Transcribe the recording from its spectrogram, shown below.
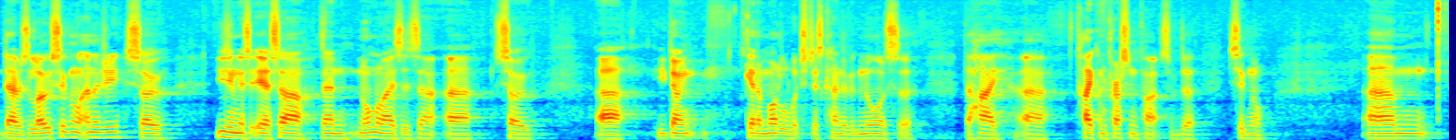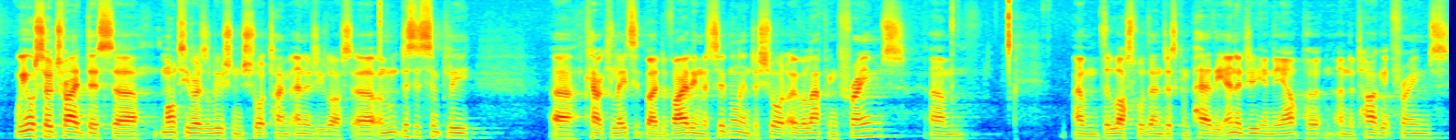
there is low signal energy. So using this ESR then normalizes that uh, so uh, you don't get a model which just kind of ignores the the high, uh, high compression parts of the signal. Um, we also tried this uh, multi-resolution short-time energy loss. Uh, and this is simply uh, calculated by dividing the signal into short overlapping frames. Um, and the loss will then just compare the energy in the output and the target frames.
